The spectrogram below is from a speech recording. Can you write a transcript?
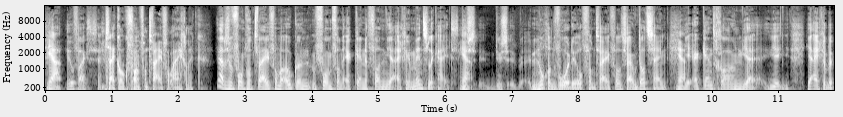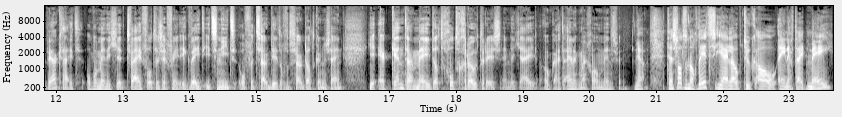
Ja, heel vaak te het zeggen. is eigenlijk ook een vorm van twijfel eigenlijk. Ja, dat is een vorm van twijfel, maar ook een vorm van erkennen van je eigen menselijkheid. Ja. Dus, dus nog een voordeel van twijfel zou dat zijn. Ja. Je erkent gewoon je, je, je eigen beperktheid. Op het moment dat je twijfelt en zegt van ik weet iets niet, of het zou dit of het zou dat kunnen zijn. Je erkent daarmee dat God groter is en dat jij ook uiteindelijk maar gewoon mens bent. Ja. Ten slotte nog dit. Jij loopt natuurlijk al enige tijd mee.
